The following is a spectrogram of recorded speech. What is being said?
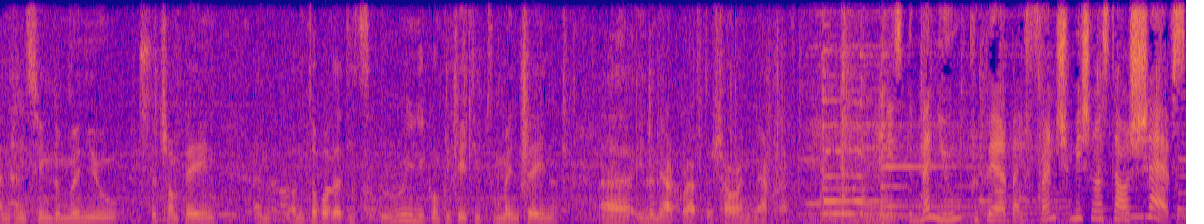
enhancing the menu, the champagne, and on top of that, it's really complicated to maintain uh, in an aircraft, a shower in an aircraft the menu prepared by French Michelin star chefs.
